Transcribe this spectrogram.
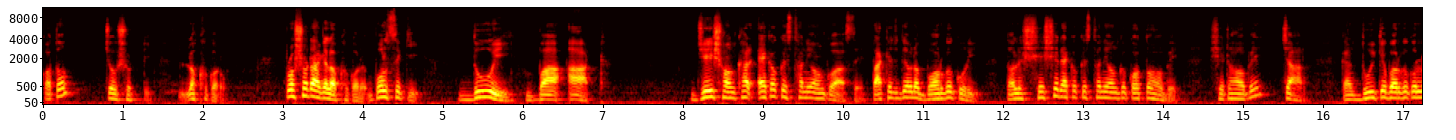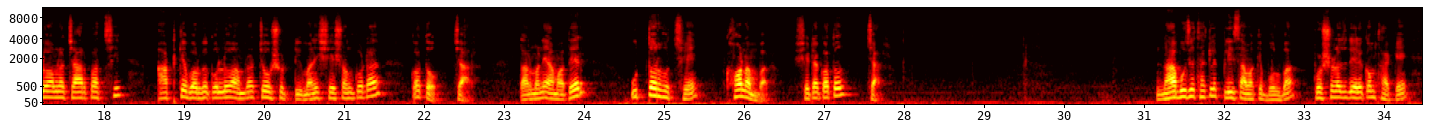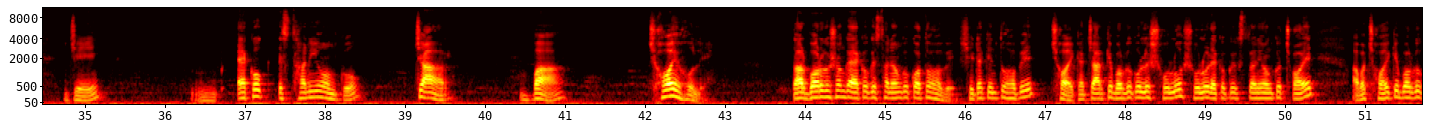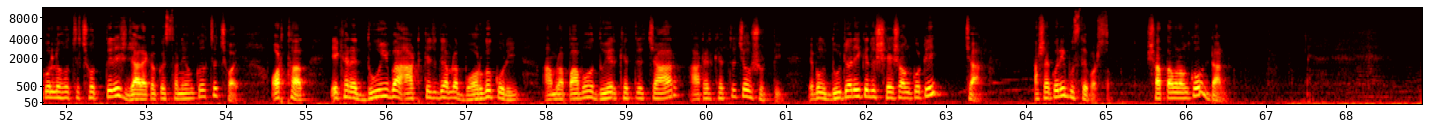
কত? চৌষট্টি। লক্ষ্য করো। প্রশ্নটা আগে লক্ষ্য করো। বলছে কি, দুই বা আট, যে সংখ্যার একক স্থানীয় অঙ্ক আছে, তাকে যদি আমরা বর্গ করি, তাহলে শেষের একক স্থানীয় অঙ্ক কত হবে? সেটা হবে চার। কারণ দুইকে বর্গ করলেও আমরা চার পাচ্ছি আটকে বর্গ করলেও আমরা চৌষট্টি মানে শেষ অঙ্কটা কত? চার। তার মানে আমাদের উত্তর হচ্ছে খ নাম্বার, সেটা কত? চার। না বুঝে থাকলে প্লিজ আমাকে বলবা। প্রশ্নটা যদি এরকম থাকে যে একক স্থানীয় অঙ্ক চার বা ছয় হলে তার বর্গ সংখ্যা একক স্থানীয় অঙ্ক কত হবে? সেটা কিন্তু হবে ছয়। কারণ চারকে বর্গ করলে ষোলো, ষোলোর একক স্থানীয় অঙ্ক ছয়, আবার ছয়কে বর্গ করলে হচ্ছে ছত্রিশ, যার একক স্থানীয় অঙ্ক হচ্ছে ছয়। অর্থাৎ এখানে দুই বা আটকে যদি আমরা বর্গ করি, আমরা পাবো দুইয়ের ক্ষেত্রে চার, আটের ক্ষেত্রে চৌষট্টি, এবং দুইটারই কিন্তু শেষ অঙ্কটি চার। আশা করি বুঝতে পারছ। সাত নম্বর অঙ্ক, ডান।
